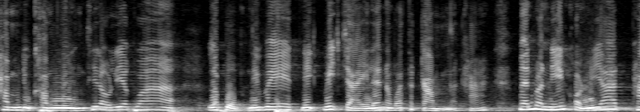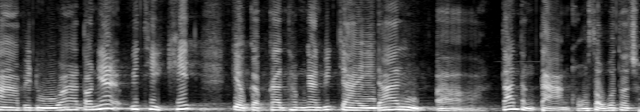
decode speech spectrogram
คำอยู่คำหนึ่งที่เราเรียกว่า ระบบนิเวศนิวิจัยและนวัตกรรมนะคะงั้นวันนี้ขออนุญาตพาไปดูว่า ตอนนี้วิธีคิดเกี่ยวกับการทำงานวิจัยด้านด้านต่างๆ ของสวทช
